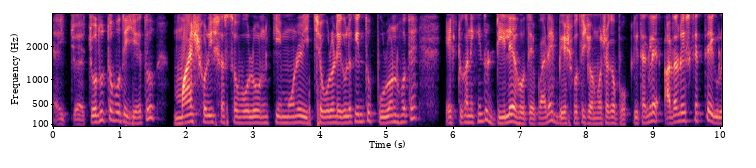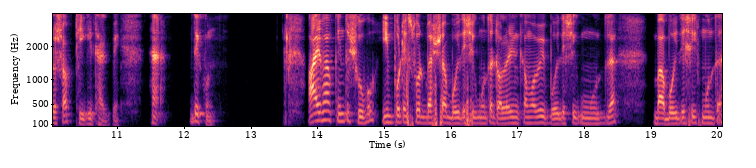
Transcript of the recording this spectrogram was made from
এই চতুর্থপতি যেহেতু, মায়ের শরীর স্বাস্থ্য বলুন কি মনের ইচ্ছে বলুন, এগুলো কিন্তু পূরণ হতে একটুখানি কিন্তু ডিলে হতে পারে। বৃহস্পতি জন্মচকে বক্রি থাকলে আদারওয়াইজ ক্ষেত্রে এগুলো সব ঠিকই থাকবে। হ্যাঁ দেখুন। আয় ভাব কিন্তু শুভ। ইম্পোর্ট এক্সপোর্ট ব্যবসা, বৈদেশিক মুদ্রা ডলার ইনকাম হবে, বৈদেশিক মুদ্রা বা বৈদেশিক মুদ্রা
